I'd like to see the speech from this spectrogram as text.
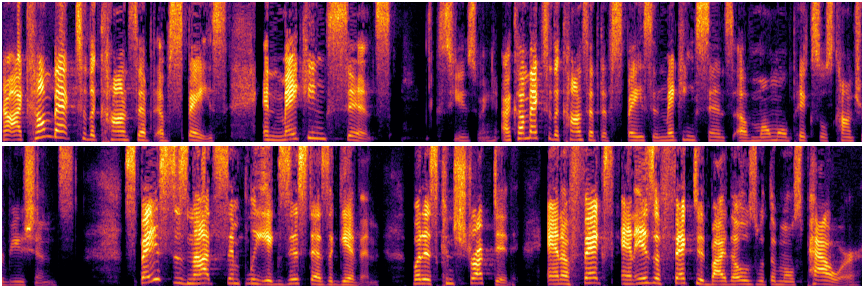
Now I come back to the concept of space and making sense excuse me. I come back to the concept of space and making sense of Momo Pixel's contributions. Space does not simply exist as a given, but is constructed and affects and is affected by those with the most power.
